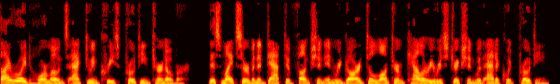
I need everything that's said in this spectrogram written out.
Thyroid hormones act to increase protein turnover. This might serve an adaptive function in regard to long-term calorie restriction with adequate protein.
